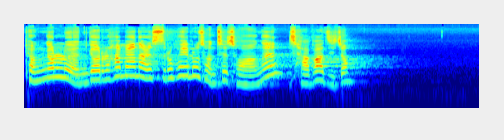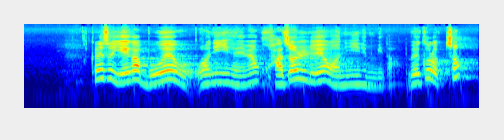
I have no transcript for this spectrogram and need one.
병렬로 연결을 하면 할수록 회로 전체 저항은 작아지죠. 그래서 얘가 뭐의 원인이 되냐면 과전류의 원인이 됩니다. 왜 그렇죠?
